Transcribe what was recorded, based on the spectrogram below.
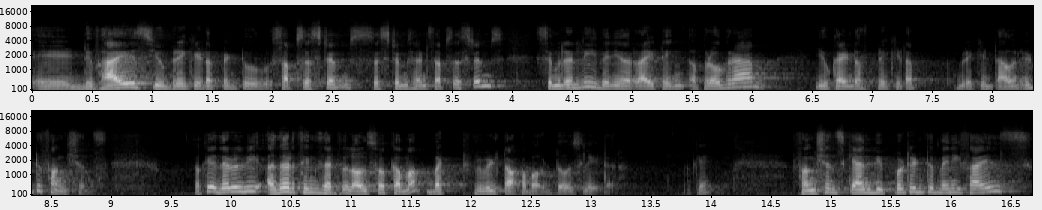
a device you break it up into subsystems, systems and subsystems. Similarly when you are writing a program you kind of break it up, break it down into functions. Okay, there will be other things that will also come up but we will talk about those later. Okay. Functions can be put into many files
